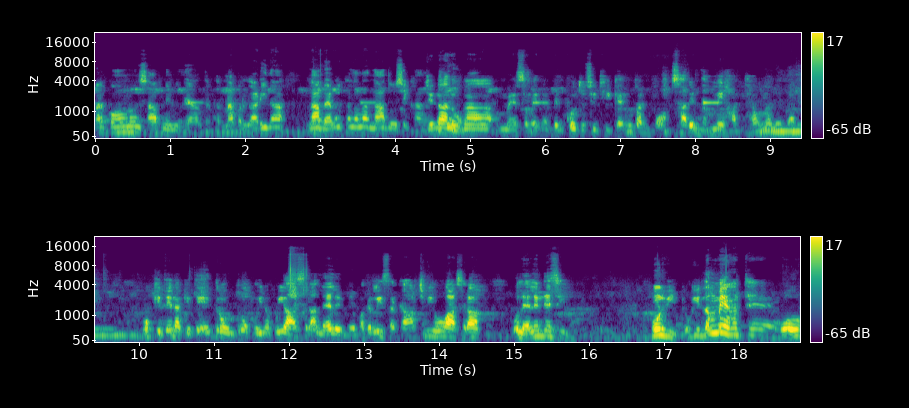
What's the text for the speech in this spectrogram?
ਪਰ ਕੌਮ ਨੂੰ ਇਨਸਾਫ ਨਹੀਂ ਮਿਲਿਆ ਹਾਲ ਤੱਕ। ਨਾ ਬਰਗਾੜੀ ਦਾ ਨਾ ਬਹਿਬਲ ਕਲਾਂ ਦਾ ਨਾ ਦੋ ਸਿੱਖਾਂ ਜਿਨ੍ਹਾਂ ਲੋਕਾਂ ਮੈਂ ਸਮਝਦਾ ਬਿਲਕੁਲ ਤੁਸੀਂ ਠੀਕ ਹੋ, ਪਰ ਬਹੁਤ ਸਾਰੇ ਲੰਮੇ ਹੱਥ ਹੈ ਉਹਨਾਂ ਲੋਕਾਂ ਦੇ ਉਹ ਕਿਤੇ ਨਾ ਕਿਤੇ ਇਧਰੋਂ ਉਧਰੋਂ ਕੋਈ ਨਾ ਕੋਈ ਆਸਰਾ ਲੈ ਲੈਂਦੇ ਮਗਰਲੀ ਸਰਕਾਰ 'ਚ ਵੀ ਉਹ ਆਸਰਾ ਉਹ ਲੈ ਲੈਂਦੇ ਸੀ। ਹੁਣ ਵੀ ਕਿਉਂਕਿ ਲੰਮੇ ਹੱਥ ਹੈ, ਉਹ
